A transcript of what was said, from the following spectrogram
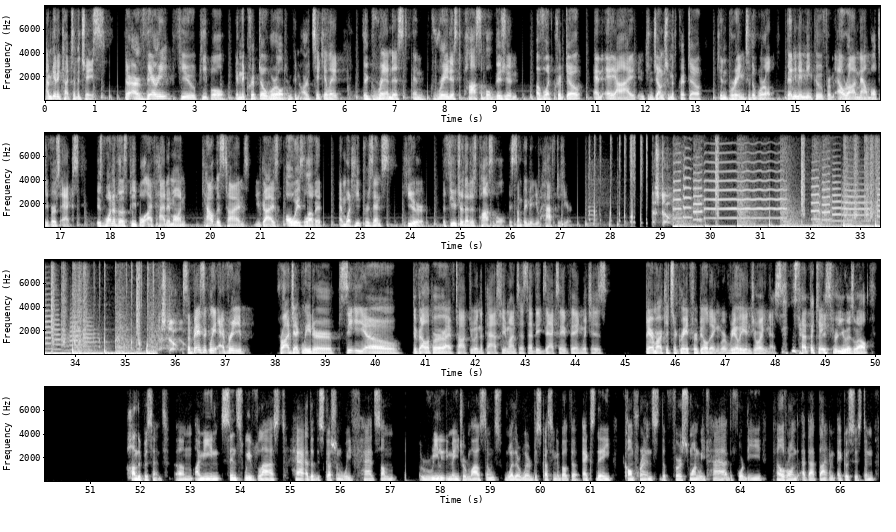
I'm going to cut to the chase. There are very few people in the crypto world who can articulate the grandest and greatest possible vision of what crypto and AI in conjunction with crypto can bring to the world. Benjamin Mincu from Elrond, now MultiversX, is one of those people. I've had him on countless times. You guys always love it. And what he presents here, the future that is possible, is something that you have to hear. So basically, every project leader, CEO, developer I've talked to in the past few months has said the exact same thing, which is bear markets are great for building. We're really enjoying this. is that the case for you as well? 100%. Um, I mean, since we've last had a discussion, we've had some really major milestones, whether we're discussing about the X Day conference, the first one we've had for the Elrond at that time ecosystem,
